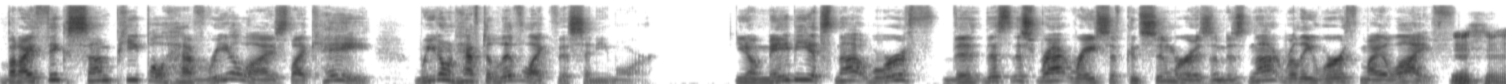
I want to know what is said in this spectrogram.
But I think some people have realized, like, hey, we don't have to live like this anymore. You know, maybe it's not worth the, this this rat race of consumerism is not really worth my life. Mm-hmm.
